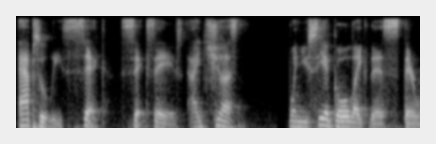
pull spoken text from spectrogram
absolutely sick, sick saves. I just when you see a goal like this, they're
